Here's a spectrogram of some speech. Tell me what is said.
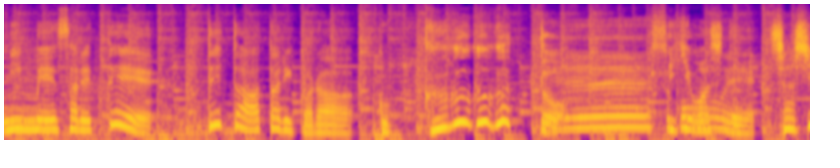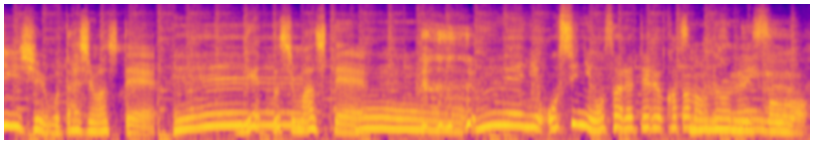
任命されて出たあたりからこうググググっと行きまして写真集も出しましてゲットしまして。運営に推しに押されてる方なんですね今。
